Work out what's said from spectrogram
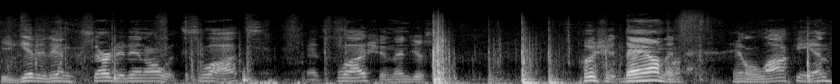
You get it in, started in all its slots. It's flush, and then just push it down and it'll lock in.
